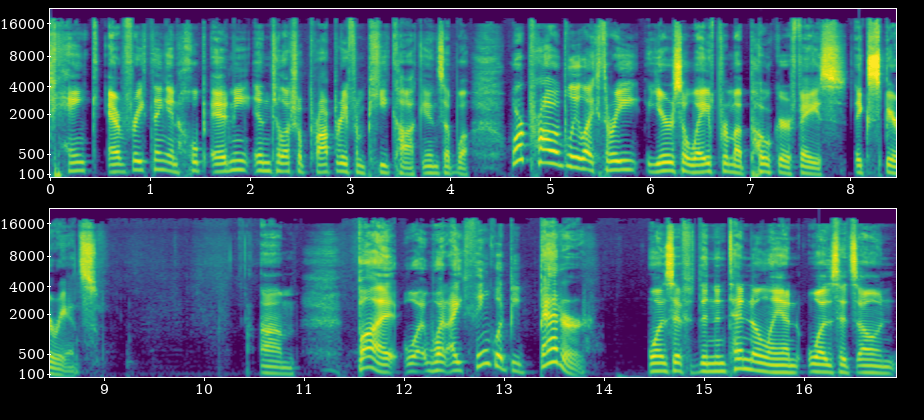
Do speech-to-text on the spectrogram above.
tank everything and hope any intellectual property from Peacock ends up well. We're probably like three years away from a poker face experience. Um, but what what I think would be better was if the Nintendo Land was its own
